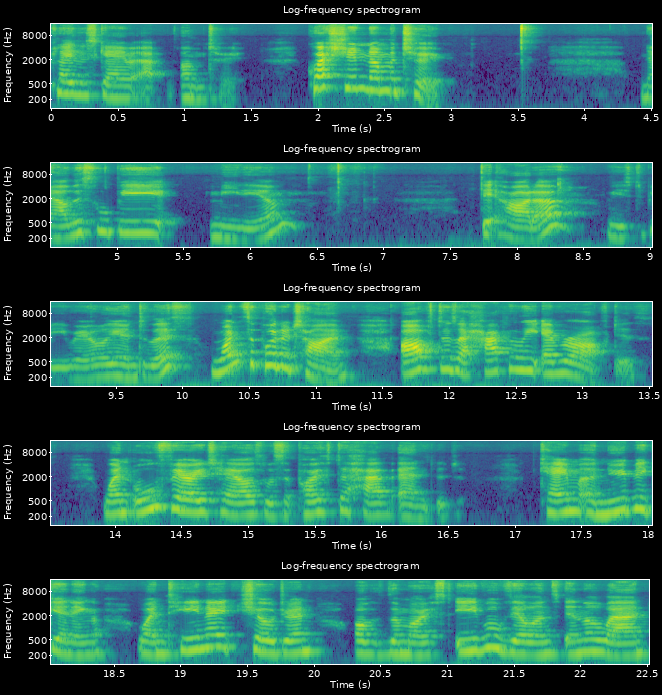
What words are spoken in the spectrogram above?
play this game at um two. Question number two. Now this will be medium. Bit harder. We used to be really into this. Once upon a time, after the happily ever afters, when all fairy tales were supposed to have ended, came a new beginning when teenage children of the most evil villains in the land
